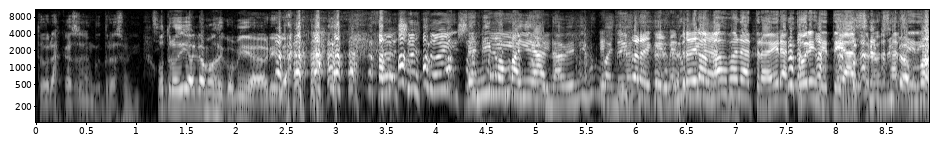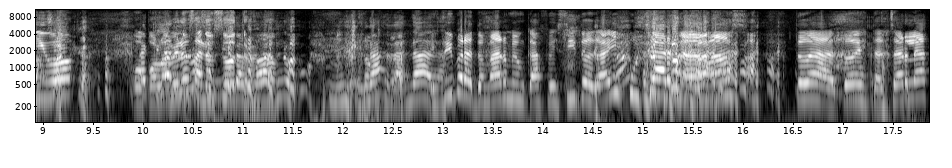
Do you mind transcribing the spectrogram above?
todas las casas encontrás un... Otro día hablamos de comida, Gabriela. yo estoy... venimos mañana, venimos estoy para que me traigan... Nunca más van a traer actores de teatro, ya te digo... O por lo menos a nosotros. ¿no? nada, nada. Estoy para tomarme un cafecito acá y escuchar nada más toda, toda esta charla,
